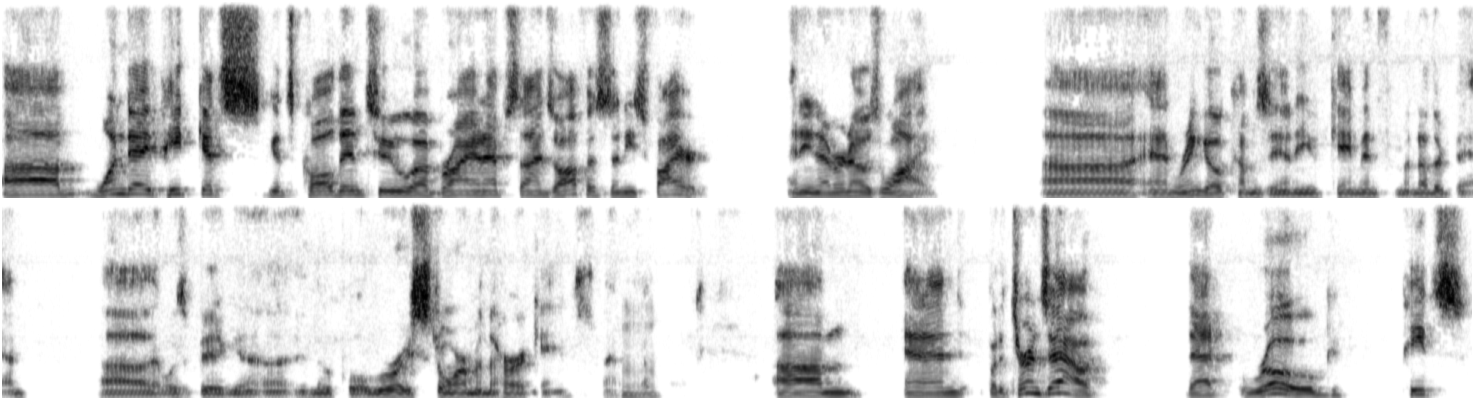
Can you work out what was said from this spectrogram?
Um, one day, Pete gets gets called into uh, Brian Epstein's office, and he's fired, and he never knows why. Uh, and Ringo comes in. He came in from another band uh, that was big uh, in Liverpool, Rory Storm and the Hurricanes. as a matter of fact. Mhm. Um, and but it turns out that Roag, Pete's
